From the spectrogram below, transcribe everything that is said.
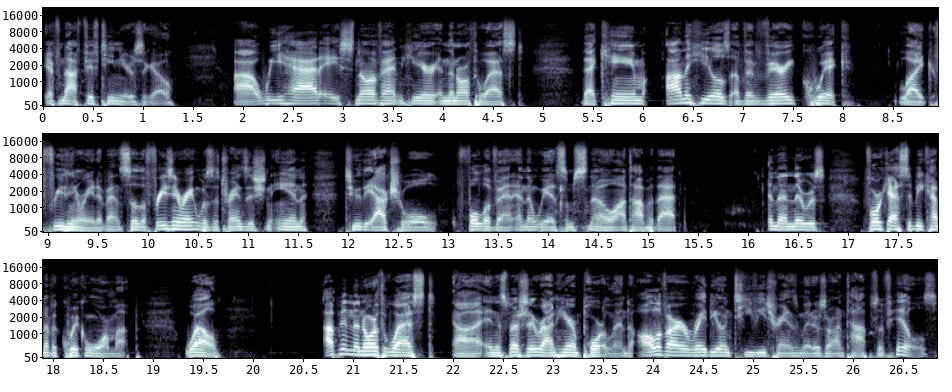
if not 15 years ago. Uh, we had a snow event here in the Northwest that came on the heels of a very quick, like, freezing rain event. So the freezing rain was the transition in to the actual full event, and then we had some snow on top of that and then there was forecast to be kind of a quick warm up. Well, up in the northwest, uh, and especially around here in Portland, all of our radio and TV transmitters are on tops of hills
